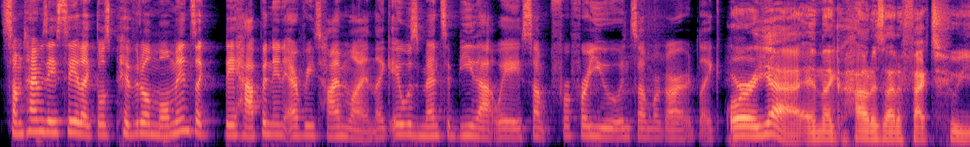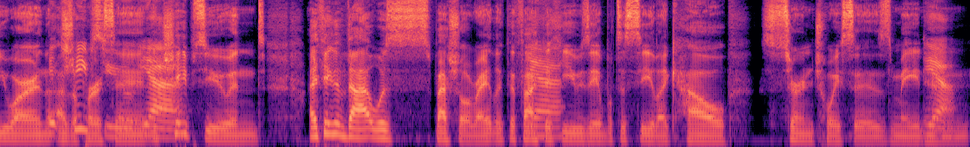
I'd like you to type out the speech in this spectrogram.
sometimes they say like those pivotal moments like they happen in every timeline. Like it was meant to be that way some for for you in some regard. Like or yeah and like how does that affect who you are in the, It as a shapes you, person yeah. it shapes you and i think that was special right like the fact Yeah. that he was able to see like how certain choices made him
